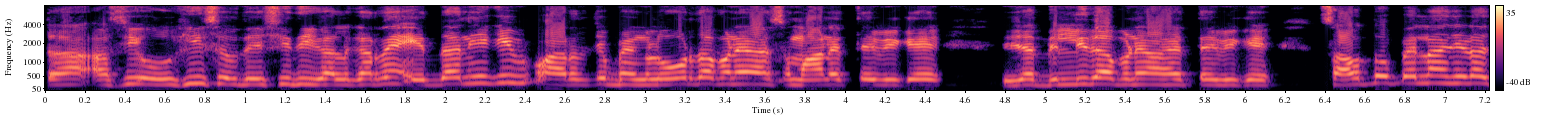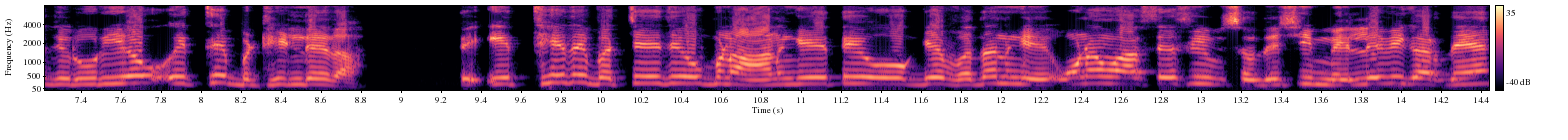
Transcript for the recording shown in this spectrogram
ਤਾਂ ਅਸੀਂ ਉਹੀ ਸਵਦੇਸ਼ੀ ਦੀ ਗੱਲ ਕਰਦੇ ਹਾਂ। ਇਦਾਂ ਨਹੀਂ ਕਿ ਭਾਰਤ 'ਚ ਬੰਗਲੌਰ ਦਾ ਬਣਿਆ ਹੋਇਆ ਸਮਾਨ ਇੱਥੇ ਵਿਕੇ ਜਾਂ ਦਿੱਲੀ ਦਾ ਬਣਿਆ ਹੋਇਆ ਇੱਥੇ ਵਿਕੇ। ਸਭ ਤੋਂ ਪਹਿਲਾਂ ਜਿਹੜਾ ਜ਼ਰੂਰੀ ਹੈ ਉਹ ਇੱਥੇ ਬਠਿੰਡੇ ਦਾ। ਤੇ ਇੱਥੇ ਦੇ ਬੱਚੇ ਜੇ ਉਹ ਬਣਾਣਗੇ ਤੇ ਉਹ ਅੱਗੇ ਵਧਣਗੇ ਉਹਨਾਂ ਵਾਸਤੇ ਅਸੀਂ ਸਵਦੇਸ਼ੀ ਮੇਲੇ ਵੀ ਕਰਦੇ ਹਾਂ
